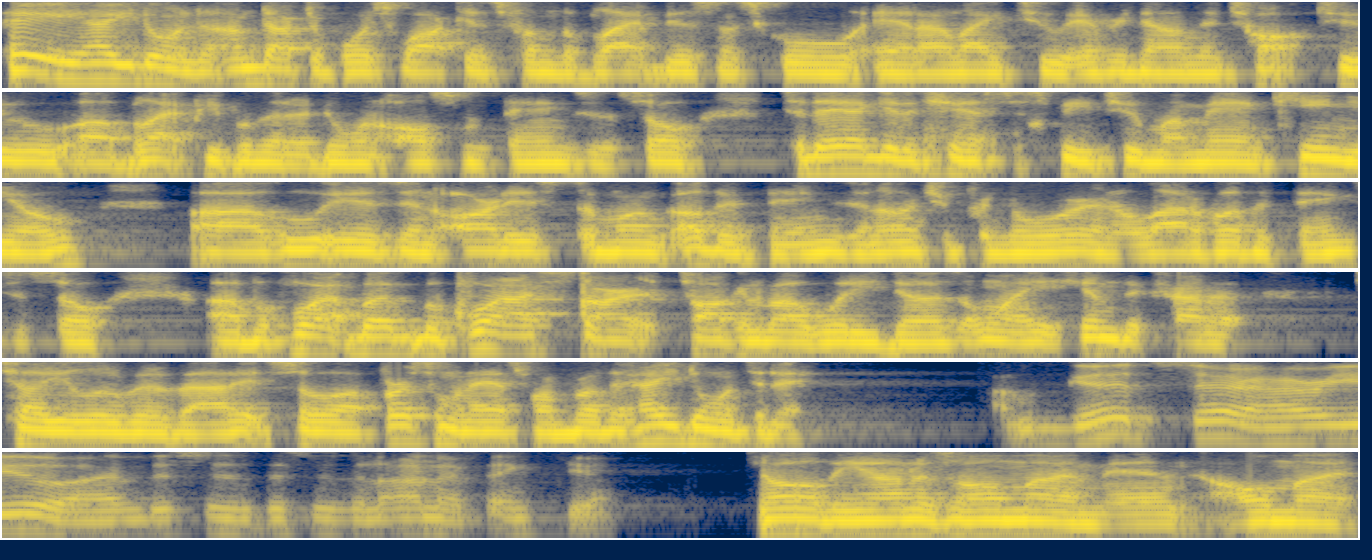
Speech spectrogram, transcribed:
Hey, how you doing? I'm Dr. Boyce Watkins from the Black Business School, and I like to every now and then talk to uh, Black people that are doing awesome things. And so today I get a chance to speak to my man Kenyo, uh, who is an artist among other things, an entrepreneur, and a lot of other things. And so uh, before, I, but before I start talking about what he does, I want him to kind of tell you a little bit about it. So uh, first, I'm going to ask my brother, how you doing today? I'm good, sir. How are you? I'm, this is this is an honor. Thank you. Oh, the honor's all mine, man. All mine.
